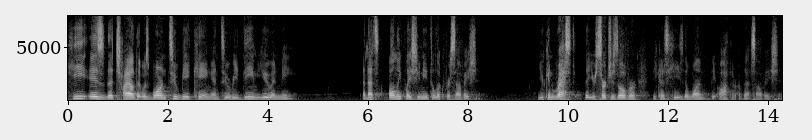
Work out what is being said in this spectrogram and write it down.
He is the child that was born to be king and to redeem you and me. And that's the only place you need to look for salvation. You can rest that your search is over because He's the one, the author of that salvation.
